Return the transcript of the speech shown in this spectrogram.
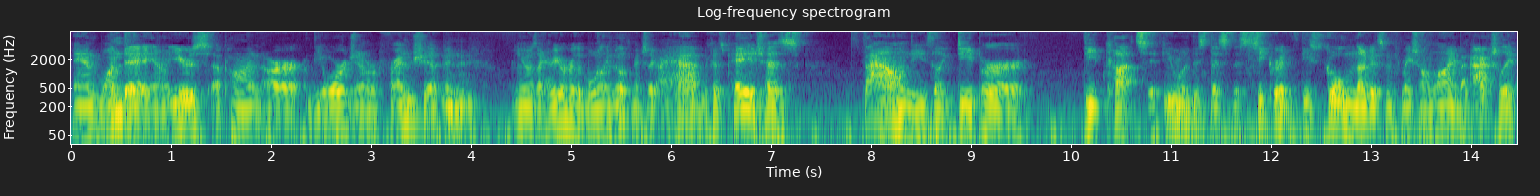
and one day, you know, years upon our the origin of our friendship, and Mm-hmm. you know, it's like, have you ever heard the boiling milkman? She's like, I have, because Paige has found these like deeper, deep cuts, if you would, this this this secret, these golden nuggets of information online. But actually,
